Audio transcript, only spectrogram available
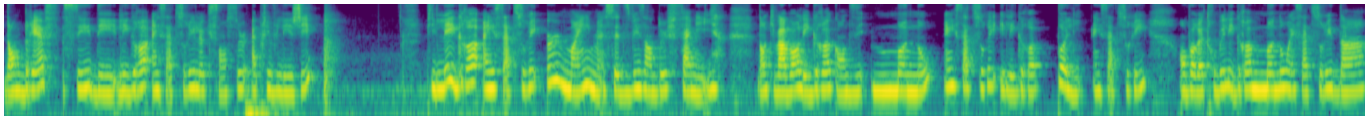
Donc bref, c'est les gras insaturés là, qui sont ceux à privilégier. Puis les gras insaturés eux-mêmes se divisent en deux familles. Donc il va y avoir les gras qu'on dit mono-insaturés et les gras poly-insaturés. On va retrouver les gras mono-insaturés dans,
